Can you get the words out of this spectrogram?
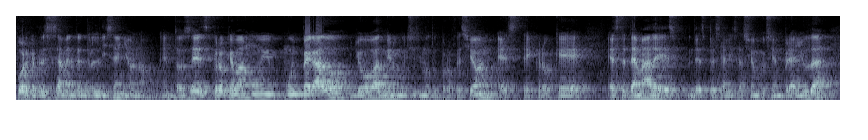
Porque precisamente entre el diseño, ¿no? Entonces creo que va muy, muy pegado. Yo admiro muchísimo tu profesión. Este, creo que este tema de, de especialización pues siempre ayuda.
